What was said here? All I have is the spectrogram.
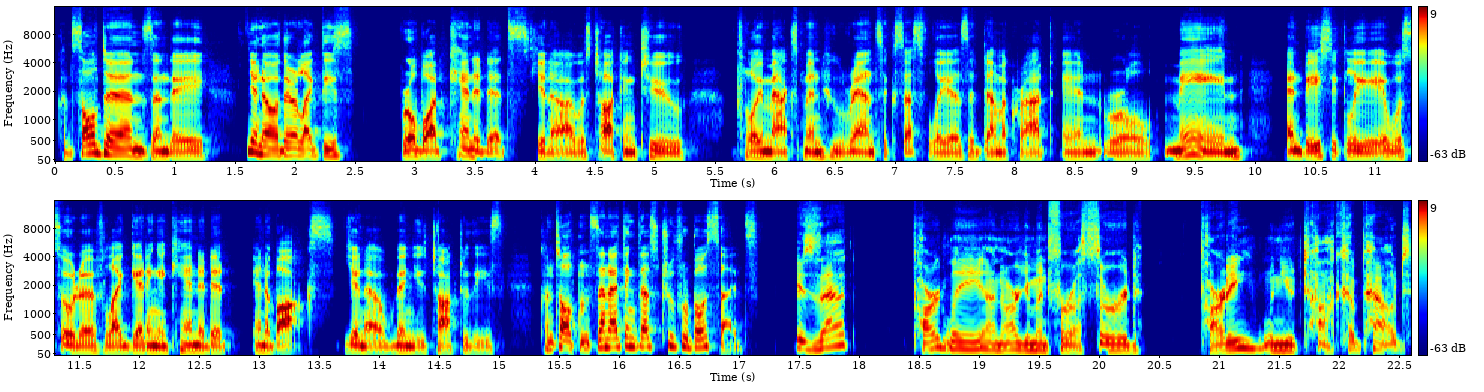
consultants and they, you know, they're like these robot candidates. You know, I was talking to Chloe Maxmin, who ran successfully as a Democrat in rural Maine. And basically, it was sort of like getting a candidate in a box, you know, when you talk to these consultants. And I think that's true for both sides. Is that partly an argument for a third party when you talk about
